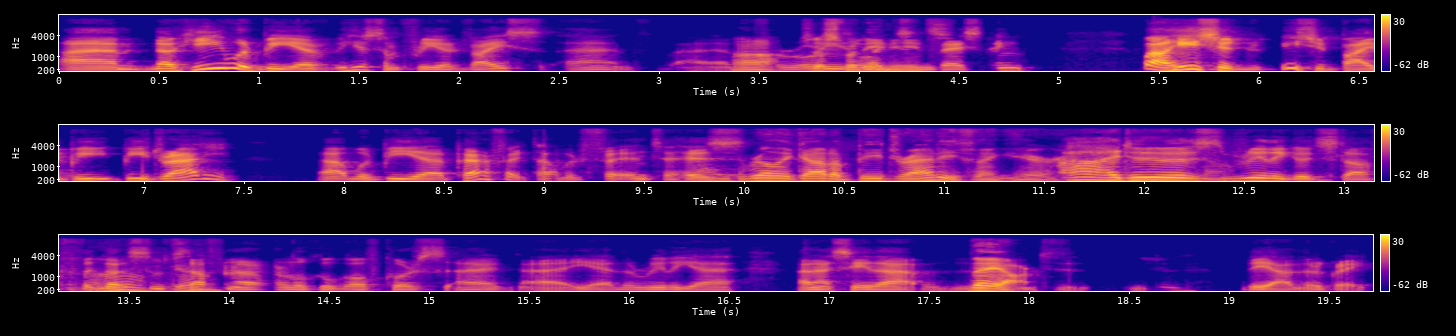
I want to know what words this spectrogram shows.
Um, now he would be. A, here's some free advice. Uh, oh, for Rory just what he needs. Investing. Well, he should he should buy B B Beadraddy. That would be uh, perfect. That would fit into his. Oh, really got a B. Draddy thing here. Ah, I do. It's really good stuff. They've got oh, some good. stuff in our local golf course. Uh, uh, yeah, they're really. Uh, and I say that they are. Yeah, they're great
